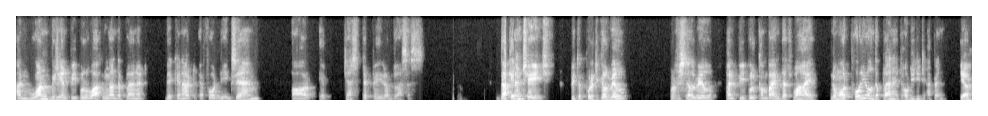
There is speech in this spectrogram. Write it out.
and one billion people walking on the planet, they cannot afford the exam or a, just a pair of glasses. That can change with the political will, professional will, and people combined. That's why no more polio on the planet. How did it happen? Yeah.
